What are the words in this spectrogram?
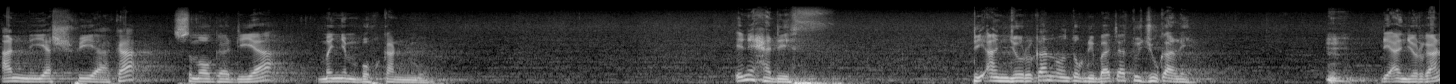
an yashfiyaka semoga dia menyembuhkanmu. Ini hadis dianjurkan untuk dibaca tujuh kali. Dianjurkan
